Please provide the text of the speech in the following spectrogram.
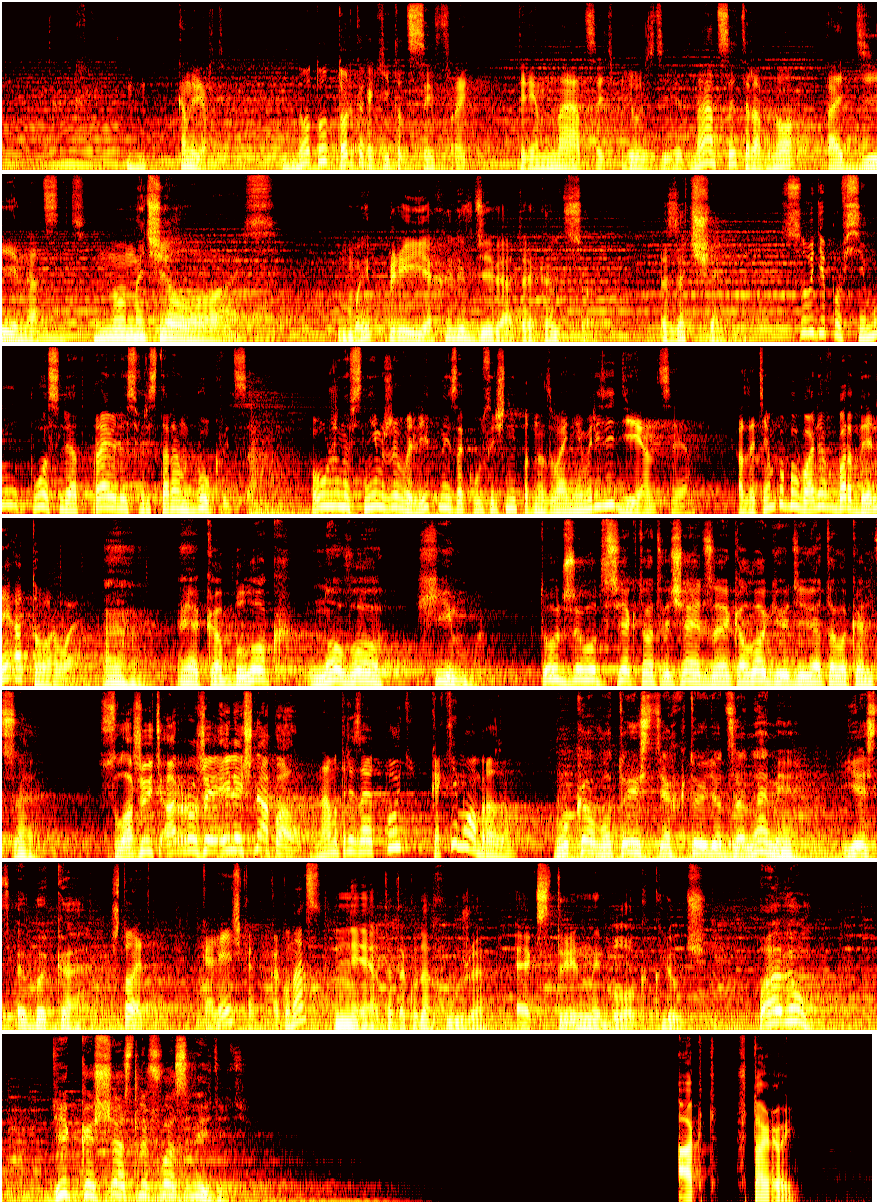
Так. Конверт. Но тут только какие-то цифры. 13 плюс 19 равно 11. Ну, началось. Мы приехали в Девятое кольцо. Зачем? Судя по всему, после отправились в ресторан «Буквица», поужинав с ним же в элитной закусочной под названием «Резиденция», а затем побывали в борделе «Оторва». Экоблок Новохим. Тут живут все, кто отвечает за экологию Девятого кольца. Сложить оружие и лечь на пол! Нам отрезают путь? Каким образом? У кого-то из тех, кто идет за нами, есть ЭБК. Что это? Колечко, как у нас? Нет, это куда хуже. Экстренный блок-ключ. Павел, дико счастлив вас видеть. Акт 2.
